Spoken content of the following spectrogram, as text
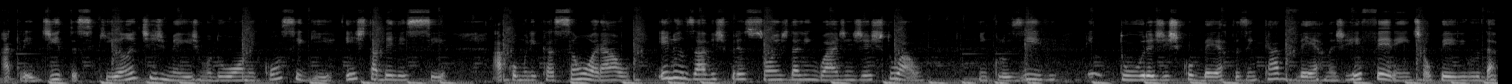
Acredita-se que antes mesmo do homem conseguir estabelecer a comunicação oral, ele usava expressões da linguagem gestual, inclusive pinturas descobertas em cavernas referente ao período da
